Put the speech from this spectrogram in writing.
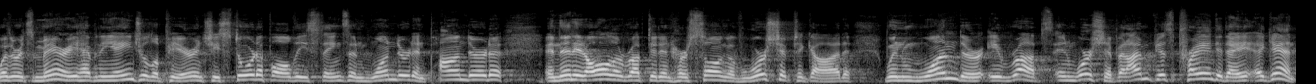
whether it's Mary having the angel appear and she stored up all these things and wondered and pondered, and then it all erupted in her song of worship to God. When wonder erupts in worship, and I'm just praying today again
